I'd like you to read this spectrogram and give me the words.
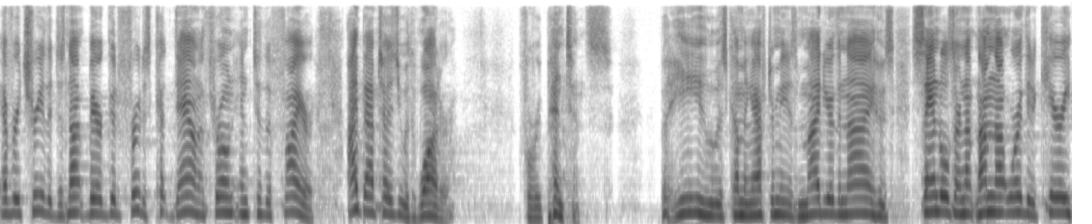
Every tree that does not bear good fruit is cut down and thrown into the fire. I baptize you with water for repentance. But he who is coming after me is mightier than I, whose sandals are not, I'm not worthy to carry.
